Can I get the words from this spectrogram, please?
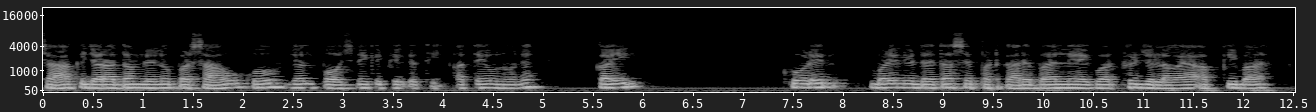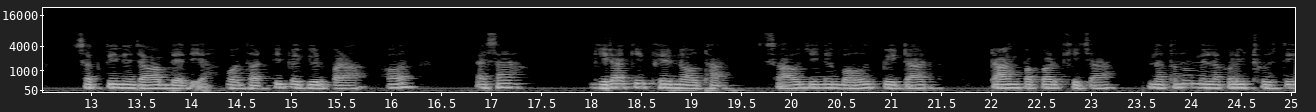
चाह कि जरा दम ले लो, पर साहू को जल्द पहुँचने की फ़िक्र थी। अतः उन्होंने कई कोड़े बड़ी निर्दयता से फटकारे। बैल ने एक बार फिर जो लगाया। अब की बार शक्ति ने जवाब दे दिया। वह धरती पर गिर पड़ा और ऐसा गिरा कि फिर न उठा। साहू जी ने बहुत पीटा, टांग पकड़ खींचा। नथनों में लकड़ी ठूस दी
